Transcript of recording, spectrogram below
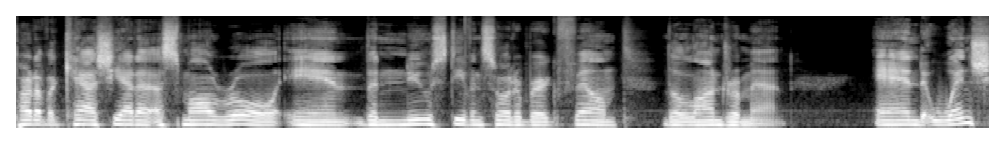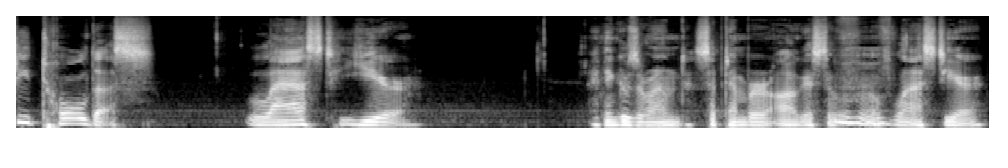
part of a cast. She had a, a small role in the new Steven Soderbergh film, The Laundromat. And when she told us last year, I think it was around September, August of, mm-hmm. of last year,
